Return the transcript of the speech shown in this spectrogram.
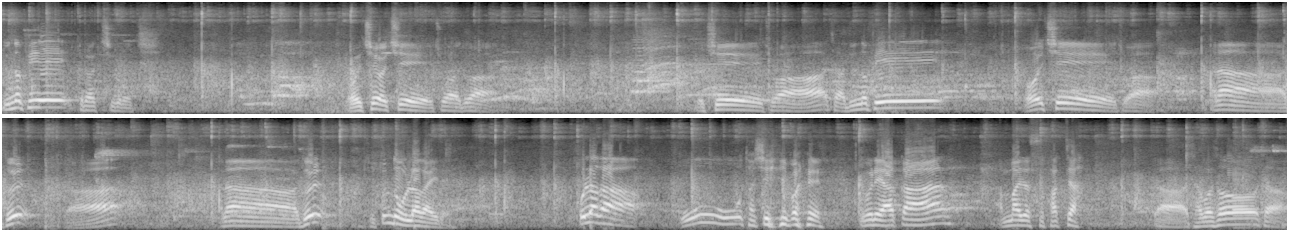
눈높이. 그렇지 그렇지. 옳지 옳지. 좋아 좋아 옳지 좋아 자 눈높이 옳지 좋아 하나 둘 자 하나, 둘. 좀 더 올라가야 돼. 올라가. 오, 다시 이번에, 이번에 약간 안 맞았어. 박자. 자, 잡아서, 자.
